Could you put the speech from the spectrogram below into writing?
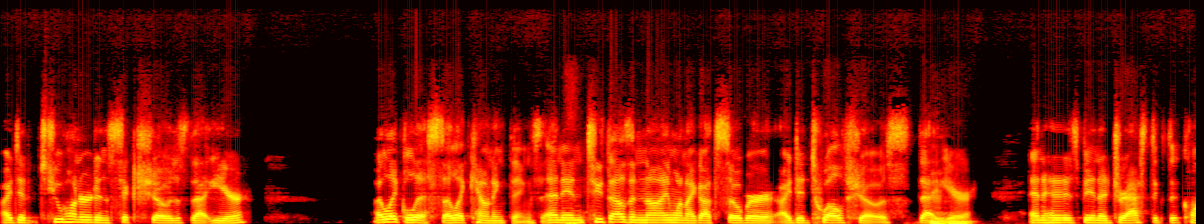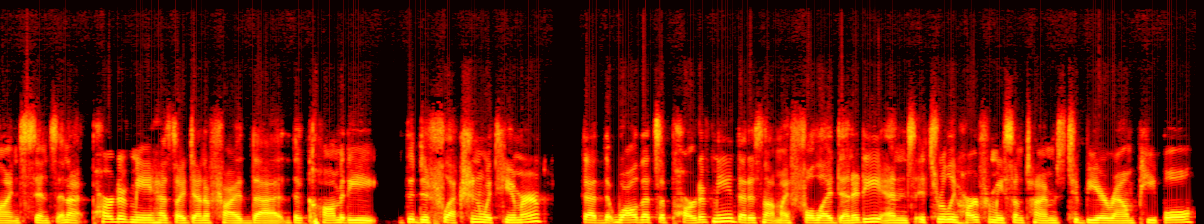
I did 206 shows that year. I like lists, I like counting things. And in 2009, when I got sober, I did 12 shows that mm-hmm. year. And it has been a drastic decline since. And I, part of me has identified that the comedy, the deflection with humor that, that while that's a part of me, that is not my full identity. And it's really hard for me sometimes to be around people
